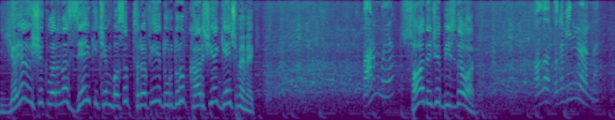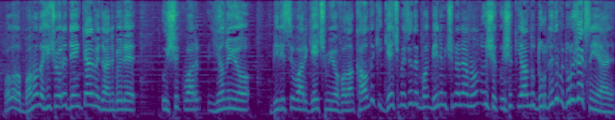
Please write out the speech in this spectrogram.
Yaya ışıklarına zevk için basıp trafiği durdurup karşıya geçmemek. Var mı bu ya? Sadece bizde var. Valla bunu bilmiyorum ben. Valla bana da hiç öyle denk gelmedi. Hani böyle ışık var yanıyor birisi var geçmiyor falan. Kaldı ki geçmese de benim için önemli olan ışık. Işık yandı dur dedi mi duracaksın yani.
